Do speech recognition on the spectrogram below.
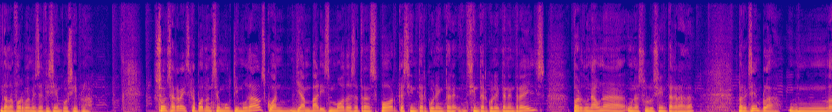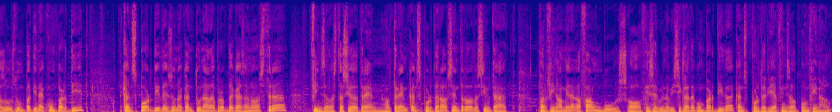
de la forma més eficient possible. Són serveis que poden ser multimodals quan hi ha diversos modes de transport que s'interconnecten entre ells per donar una, una solució integrada. Per exemple, mm, l'ús d'un patinet compartit que ens porti des d'una cantonada a prop de casa nostra fins a l'estació de tren, el tren que ens portarà al centre de la ciutat, per finalment agafar un bus o fer servir una bicicleta compartida que ens portaria fins al punt final.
